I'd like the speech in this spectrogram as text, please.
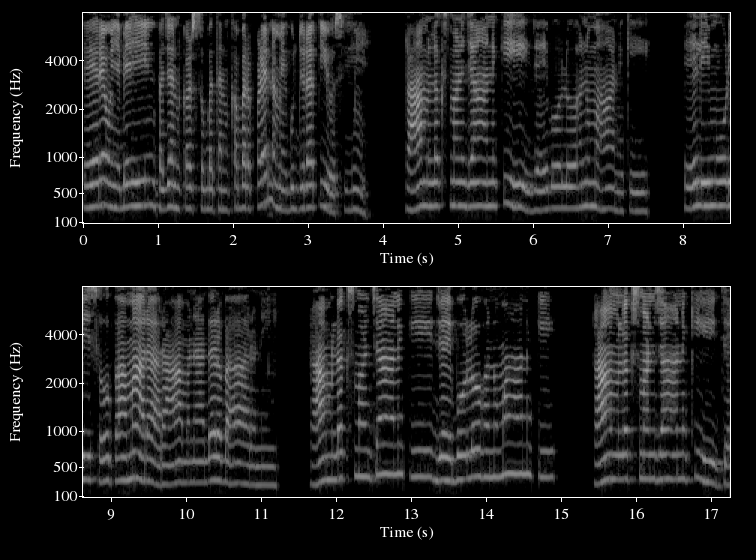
તેરે હું એ બેહીન ભજન કરશું, બધાને ખબર પડે ને, અમે ગુજરાતીઓ છીએ. રામ લક્ષ્મણ જાનકી, જય બોલો હનુમાન કી પેલી મૂડી શોભા મારા રામના દરબારની. રામ લક્ષ્મણ જાનકી, જય બોલો હનુમાન કી રામ લક્ષ્મણ જાનકી, જય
